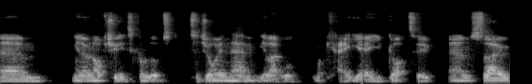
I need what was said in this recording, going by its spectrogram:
Um, you know, an opportunity comes up to join them. You're like, well, okay, yeah, you've got to. Um, so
